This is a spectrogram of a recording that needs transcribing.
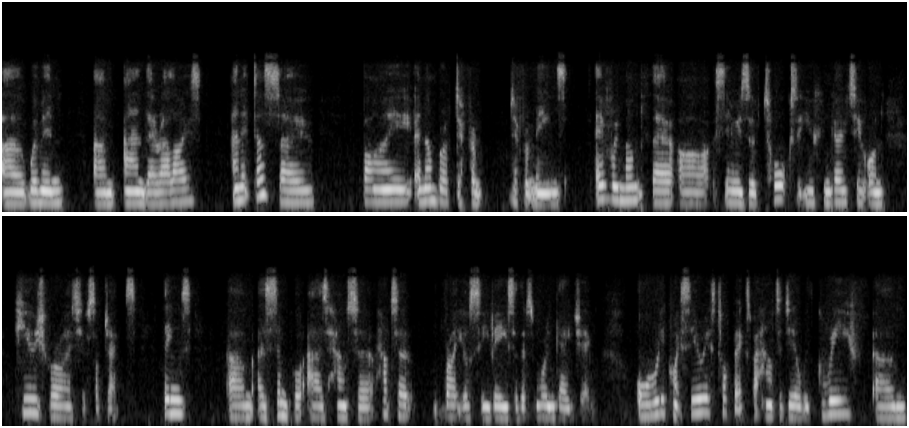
uh, women um, and their allies, and it does so by a number of different different means. Every month there are a series of talks that you can go to on huge variety of subjects, things um, as simple as how to how to write your CV so that it's more engaging, or really quite serious topics about how to deal with grief, um,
